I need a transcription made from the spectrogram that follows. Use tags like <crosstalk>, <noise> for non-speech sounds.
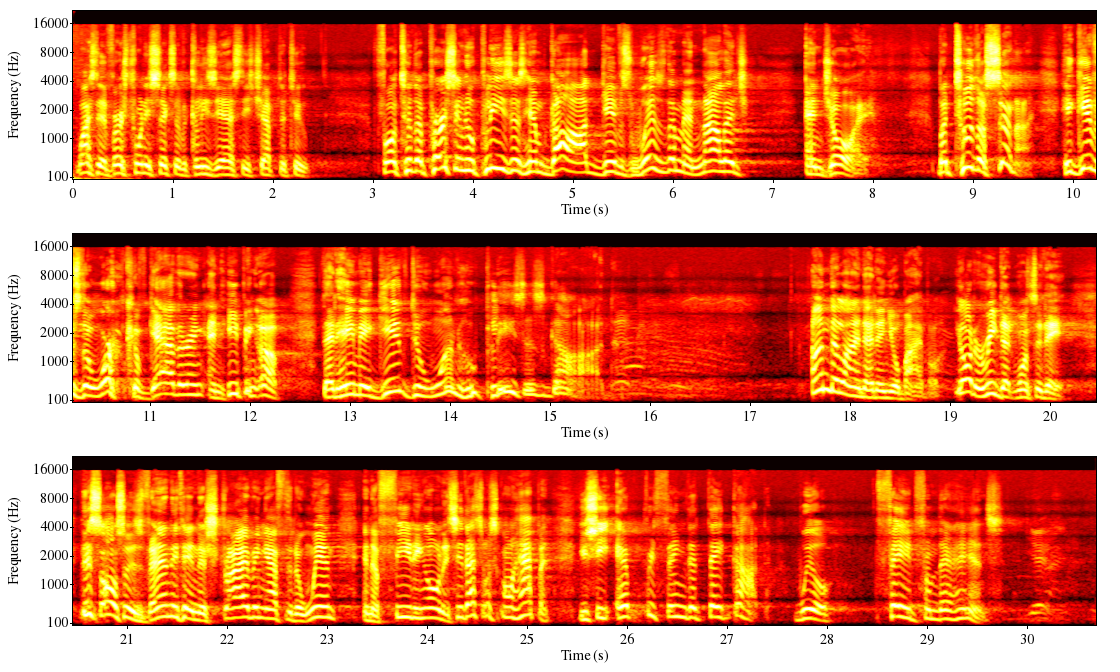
Watch that, verse 26 of Ecclesiastes chapter 2. For to the person who pleases him, God gives wisdom and knowledge and joy. But to the sinner, he gives the work of gathering and heaping up, that he may give to one who pleases God. Underline that in your Bible. You ought to read that once a day. This also is vanity and the striving after the wind and the feeding on it. See, that's what's going to happen. You see, everything that they got will fade from their hands.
